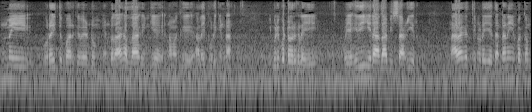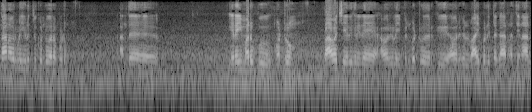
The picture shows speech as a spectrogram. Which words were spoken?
உண்மையை உரைத்து பார்க்க வேண்டும் என்பதாக அல்லாஹ் இங்கே நமக்கு அழைப்பு விடுக்கின்றான். இப்படிப்பட்டவர்களை யஹ்தீஹி ராதா பி சயீர் நரகத்தினுடைய தண்டனையின் பக்கம்தான் அவர்களை இழுத்து கொண்டு வரப்படும். அந்த இறை மறுப்பு மற்றும் பாவச் செயல்களிலே அவர்களை பின்பற்றுவதற்கு அவர்கள் வாய்ப்பளித்த காரணத்தினால்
